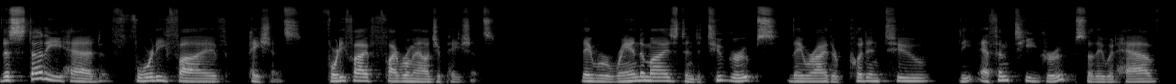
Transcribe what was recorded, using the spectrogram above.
This study had 45 patients, 45 fibromyalgia patients. They were randomized into two groups. They were either put into the FMT group, so they would have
